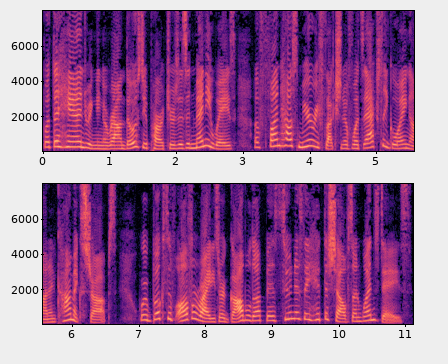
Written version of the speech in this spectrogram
But the hand wringing around those departures is in many ways a funhouse mirror reflection of what's actually going on in comics shops, where books of all varieties are gobbled up as soon as they hit the shelves on Wednesdays.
